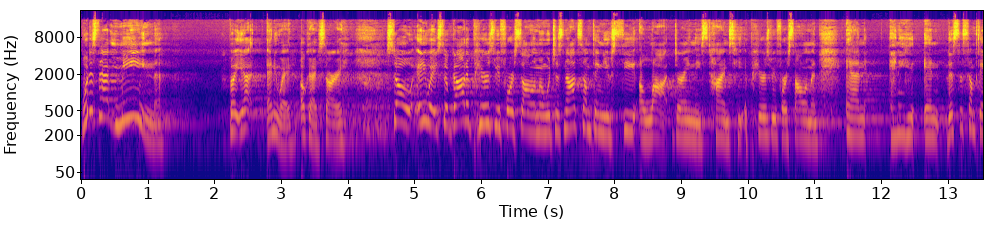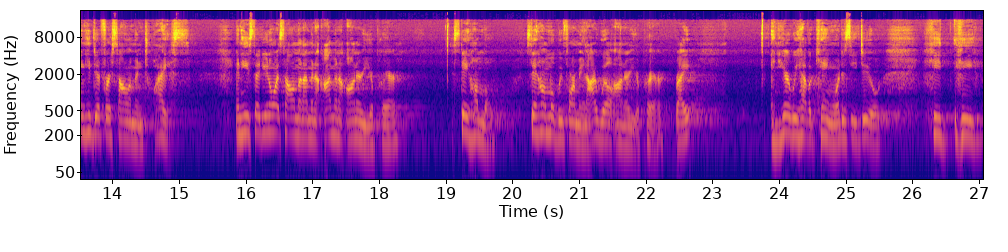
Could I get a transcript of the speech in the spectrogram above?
What does that mean? But yet, anyway, okay, sorry. So, anyway, so God appears before Solomon, which is not something you see a lot during these times. He appears before Solomon, and and he and this is something he did for Solomon twice. And he said, "You know what, Solomon? I'm gonna I'm gonna honor your prayer. Stay humble. Stay humble before me, and I will honor your prayer." Right? And here we have a king. What does he do? he he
